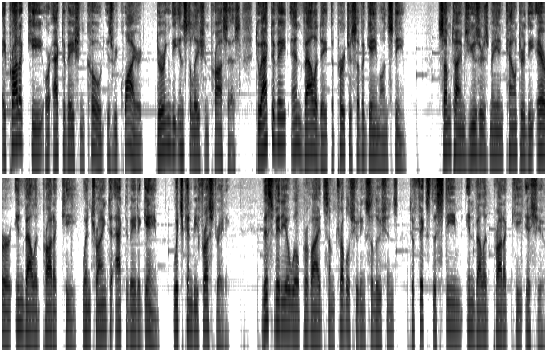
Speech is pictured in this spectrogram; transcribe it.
A product key or activation code is required during the installation process to activate and validate the purchase of a game on Steam. Sometimes users may encounter the error invalid product key when trying to activate a game, which can be frustrating. This video will provide some troubleshooting solutions to fix the Steam invalid product key issue.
